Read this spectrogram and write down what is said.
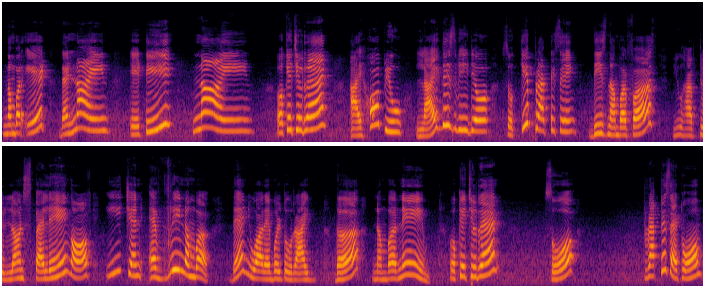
number 8 then 9 89 okay children i hope you like this video so keep practicing these number first you have to learn spelling of each and every number then you are able to write the number name. Okay, children. So, practice at home.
